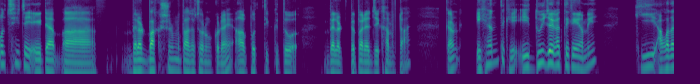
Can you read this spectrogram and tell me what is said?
বলছি যে এইটা ব্যালট বাক্সের মতো আচরণ করে আপত্তিকৃত ব্যালট পেপারের যে খামটা। কারণ এখান থেকে এই দুই জায়গা থেকে আমি কি আলাদা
